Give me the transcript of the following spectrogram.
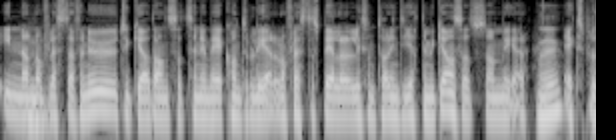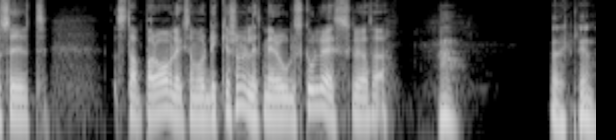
Innan Mm. de flesta, för nu tycker jag att ansatsen är mer kontrollerad. De flesta spelare liksom tar inte jättemycket ansats som mer nej. explosivt stampar av liksom. Och Dickerson är lite mer old school i det skulle jag säga. Verkligen.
